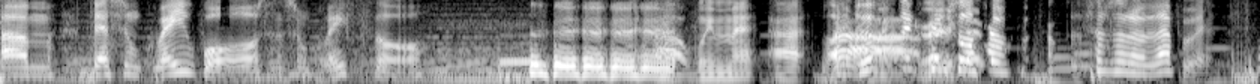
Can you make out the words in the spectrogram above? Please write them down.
Um, there's some grey walls and some grey floor. Uh, we met at like. It Ah, looks like Great. some sort of some sort of labyrinth.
